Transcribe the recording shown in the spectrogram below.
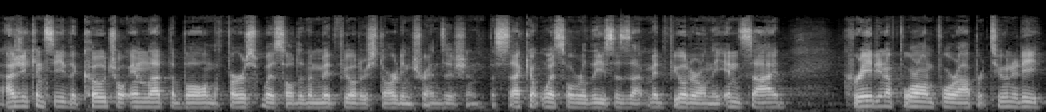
As you can see, the coach will inlet the ball in the first whistle to the midfielder starting transition. The second whistle releases that midfielder on the inside, creating a four on four opportunity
